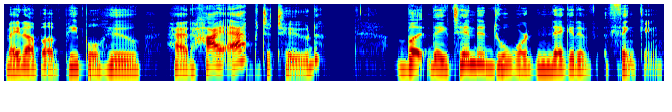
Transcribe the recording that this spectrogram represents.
made up of people who had high aptitude, but they tended toward negative thinking.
